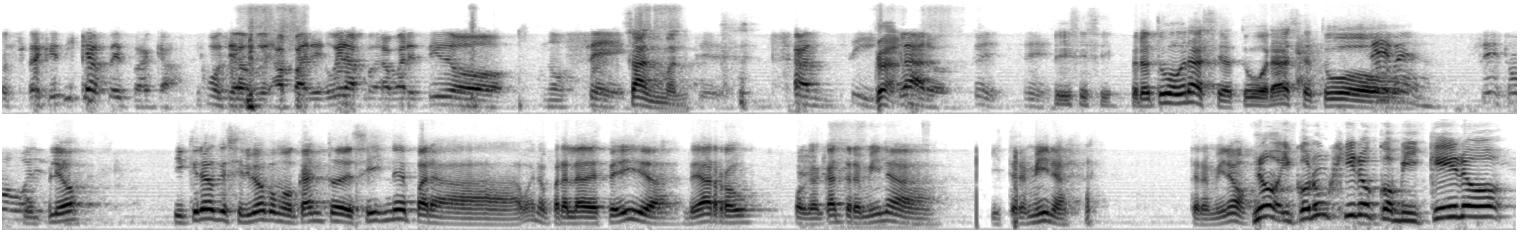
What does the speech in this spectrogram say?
O sea, ¿qué, haces acá? Es como si hubiera aparecido, no sé. Sandman. Este, sí, claro, sí, sí. Sí, sí, Pero tuvo gracia, tuvo gracia, tuvo. Sí, tuvo Cumplió. Y creo que sirvió como canto de cisne para, bueno, para la despedida de Arrow, porque acá termina y termina. Terminó. No, y con un giro comiquero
